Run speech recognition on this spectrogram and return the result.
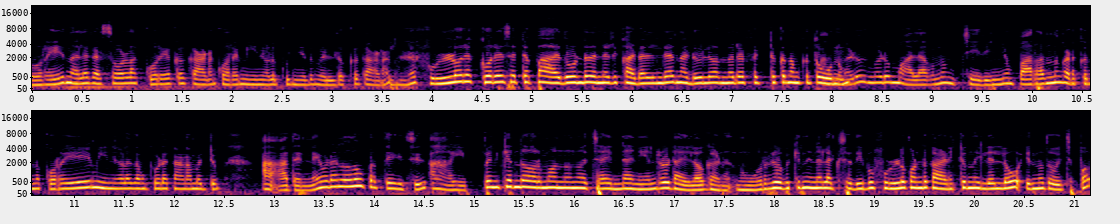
കുറേ നല്ല രസമുള്ള അക്വറിയൊക്കെ കാണാം. കുറേ മീനുകൾ കുഞ്ഞതും വലുതൊക്കെ കാണാം. പിന്നെ ഫുൾ ഒരു അക്വേറിയ സെറ്റപ്പ് ആയതുകൊണ്ട് തന്നെ ഒരു കടലിന്റെ നടുവിൽ വന്നൊരു എഫക്റ്റ് ഒക്കെ നമുക്ക് തോന്നും. ഇങ്ങോട്ടും ഇങ്ങോട്ടും മലർന്നും ചെരിഞ്ഞും പറന്നും കിടക്കുന്ന കുറേ മീനുകളെ നമുക്കിവിടെ കാണാൻ പറ്റും. ആ അതന്നെ ഇവിടെ ഉള്ളൂ പ്രത്യേകിച്ച്. ആ ഇപ്പം എനിക്കെന്താ ഓർമ്മ വന്നതെന്ന് വെച്ചാൽ എന്റെ അനിയന്റെ ഒരു ഡയലോഗാണ് നൂറ് രൂപയ്ക്ക് നിന്നെ ലക്ഷദ്വീപ് ഫുള്ള് കൊണ്ട് കാണിക്കുന്നില്ലല്ലോ എന്ന് ചോദിച്ചപ്പോൾ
